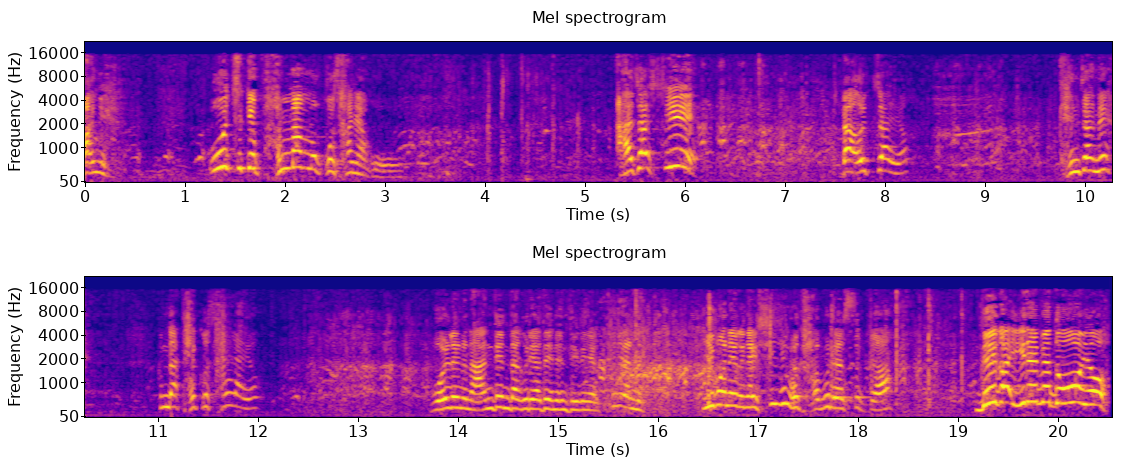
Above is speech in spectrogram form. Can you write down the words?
아니, 어떻게 밥만 먹고 사냐고. 아저씨! 나 어짜요? 괜찮네? 그럼 나 데리고 살라요? 원래는 안 된다 그래야 되는데 그냥 큰일 났네. 이번에 그냥 시집을 가버렸을까? 내가 이래봬도 요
